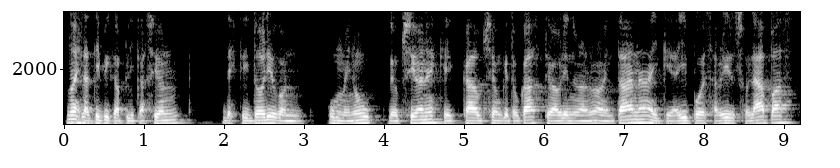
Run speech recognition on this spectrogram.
No es la típica aplicación de escritorio con un menú de opciones que cada opción que tocas te va abriendo una nueva ventana y que ahí puedes abrir solapas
